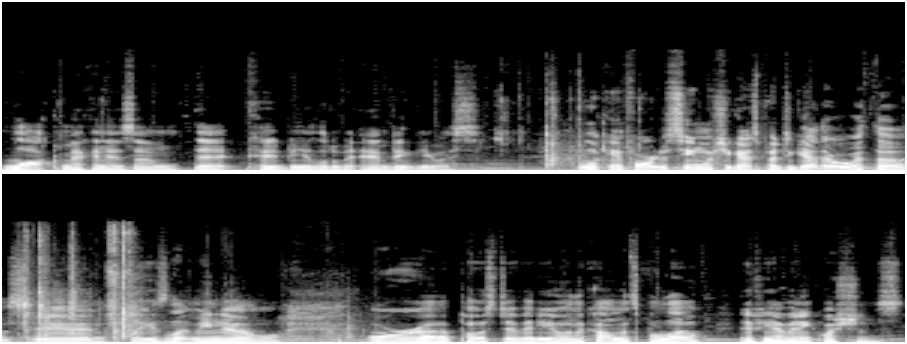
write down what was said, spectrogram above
lock mechanism that could be a little bit ambiguous. Looking forward to seeing what you guys put together with those and please let me know or uh, post a video in the comments below if you have any questions.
